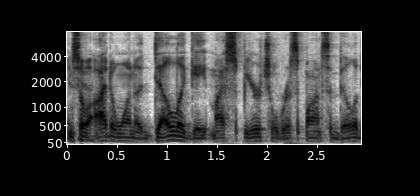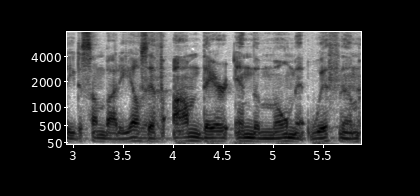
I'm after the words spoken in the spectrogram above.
And so, I don't want to delegate my spiritual responsibility to somebody else if I'm there in the moment with them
